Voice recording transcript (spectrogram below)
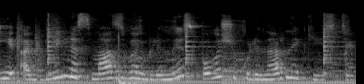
и обильно смазываем блины с помощью кулинарной кисти.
